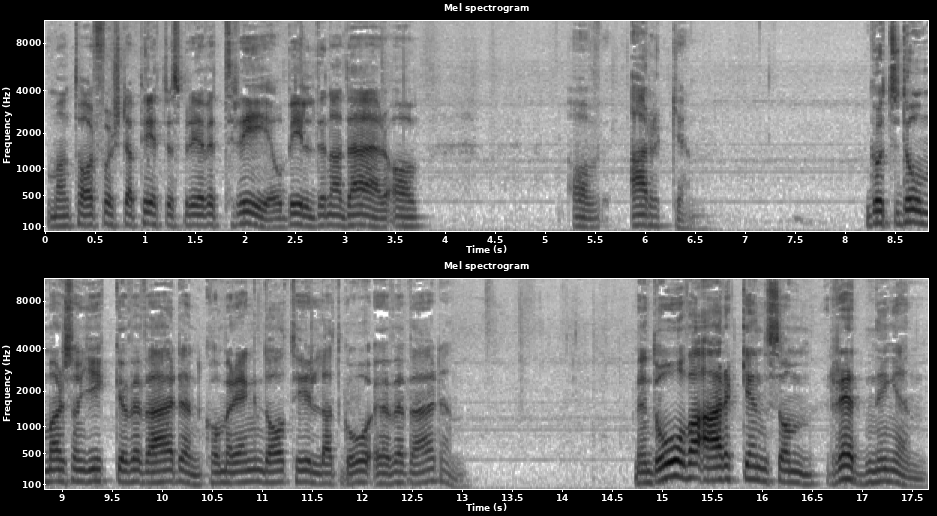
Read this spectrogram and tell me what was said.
Om man tar första Petrusbrevet 3 och bilderna där av, av arken Guds domar som gick över världen kommer en dag till att gå över världen. Men då var arken som räddningen,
